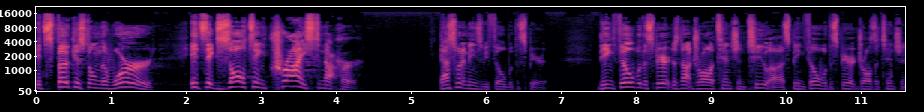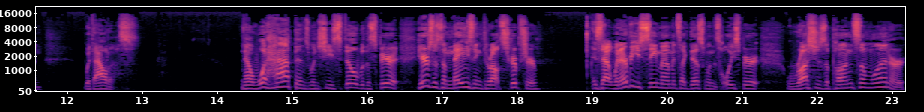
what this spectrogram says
It's focused on the word. It's exalting Christ, not her. That's what it means to be filled with the Spirit. Being filled with the Spirit does not draw attention to us, being filled with the Spirit draws attention without us. Now, what happens when she's filled with the Spirit? Here's what's amazing throughout Scripture is that whenever you see moments like this, when the Holy Spirit rushes upon someone or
